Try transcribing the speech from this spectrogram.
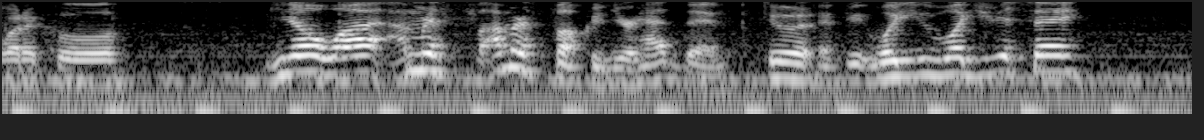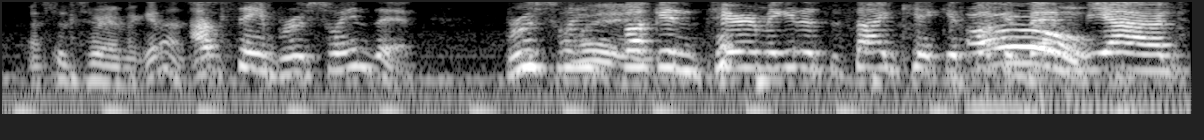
what a cool. You know what? I'm gonna f- I'm gonna fuck with your head then. Do it. If you, what you what'd you just say? I said Terry McGinnis. I'm saying Bruce Wayne then. Bruce Wayne's Wait. fucking Terry a sidekick in fucking Oh! Batman Beyond.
